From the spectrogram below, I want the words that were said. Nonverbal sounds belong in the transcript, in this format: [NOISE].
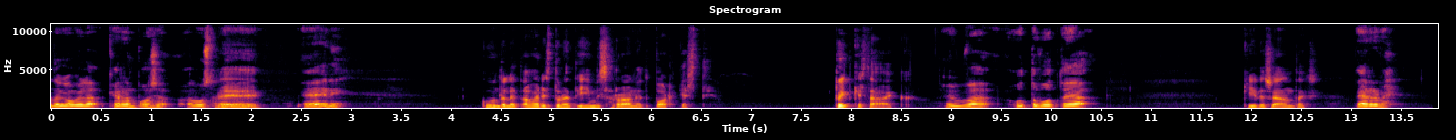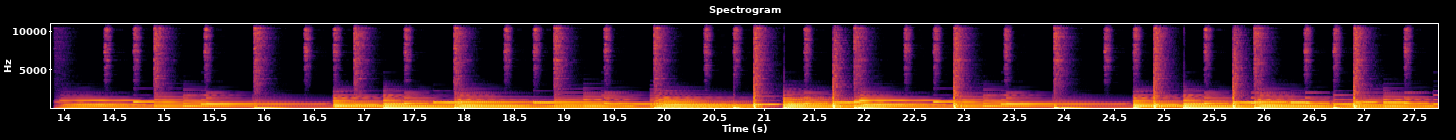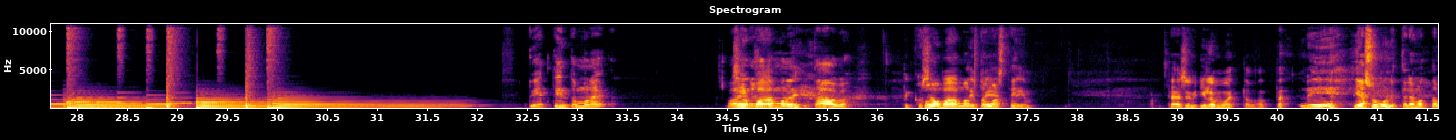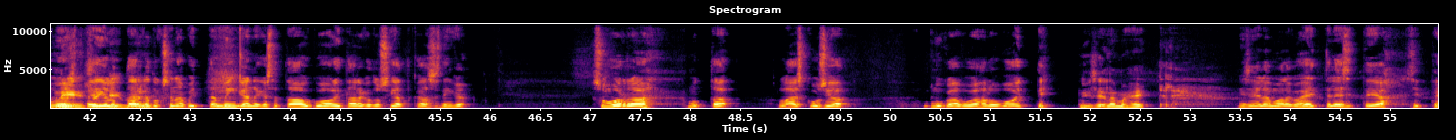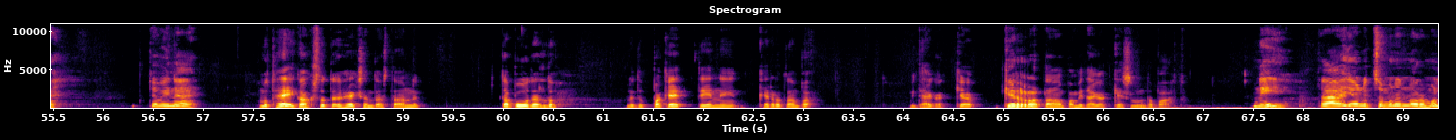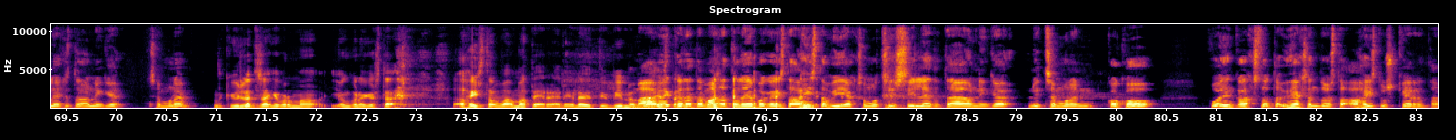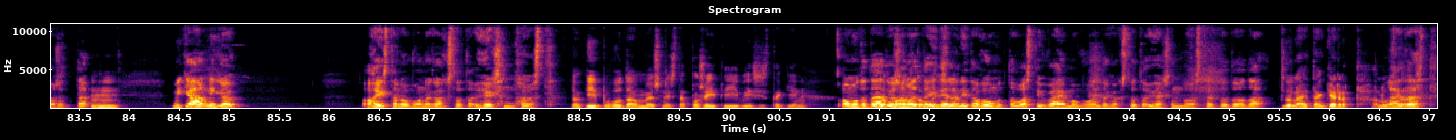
Otetaanko vielä kerran pois ja alusta? Ei. Ei niin. Kuuntelet ahdistuneet ihmisraaniot podcastia. Pitkästä aikaa. Hyvää uutta vuotta ja Kiitos ja anteeksi. terve. Sapaatti. tommonen tauko. Pikku Huomaamattomasti. Täysin ilmoittamatta. Niin, ja suunnittelematta myös, Niin, että ei ollut vielä. tarkoituksena pitää minkäännäköistä taukoa, oli tarkoitus jatkaa se niin suoraan, mutta laiskuus ja mukavuus ja halu voitti, Niin se elämä heittelee. niin se elämä alkoi heittelee sitten ja sitten kävi näin. Mut hei, 2019 on nyt taputeltu, löyty pakettiin, niin kerrotaanpa mitä kaikkea, kerrataanpa mitä kaikkea silloin tapahtuu. Niin, tää ei ole nyt semmonen normaali, että tää on niin semmonen... No kyllä tässäkin varmaan jonkunnäköistä [LAUGHS] ahistavaa materiaalia löytyy viime Mä vuodesta. veikkaan, että tämä saattaa olla jopa kaikista ahistavin jakso, mutta siis silleen, että tää on niin nyt semmonen koko vuoden 2019 ahistuskertaus, että Mm. Mikä on niinkö ahistanut vuonna 2019? Toki puhutaan myös niistä positiivisistakin. On, mutta täytyy sanoa, että itsellä niitä on huomattavasti vähemmän vuodelta 2019. Että tuota, No lähdetään kertaa alusta Lähdetään. asti.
